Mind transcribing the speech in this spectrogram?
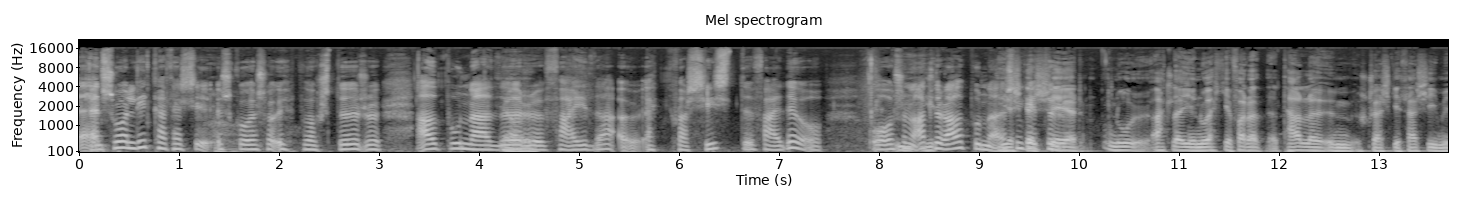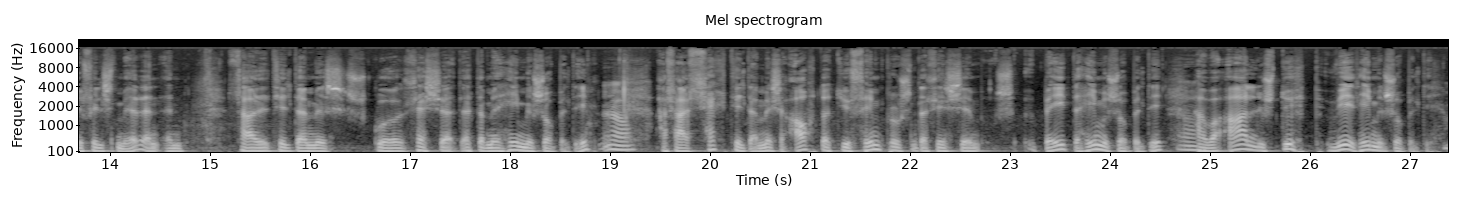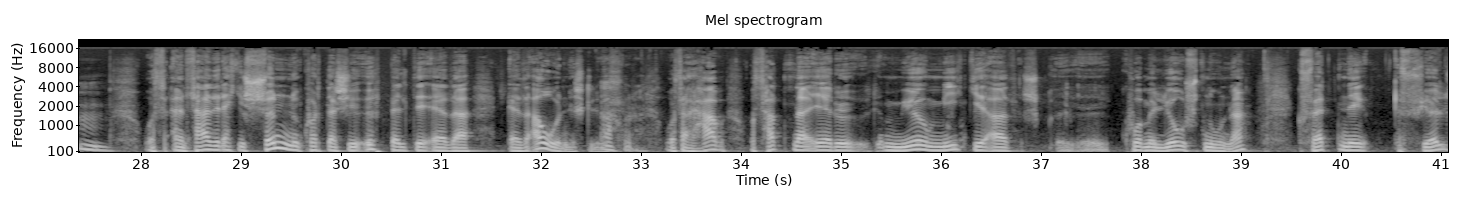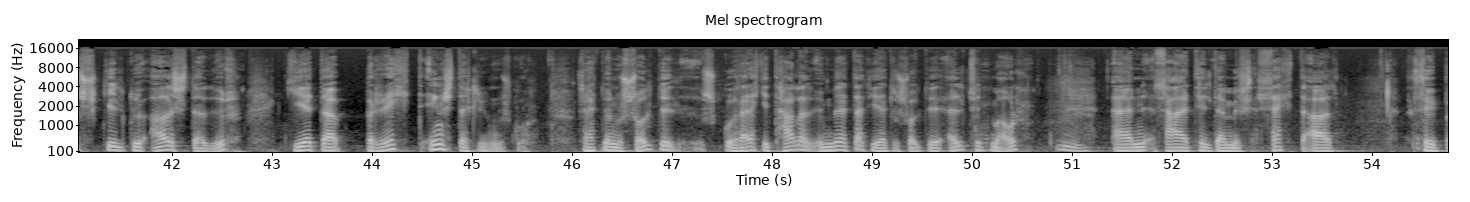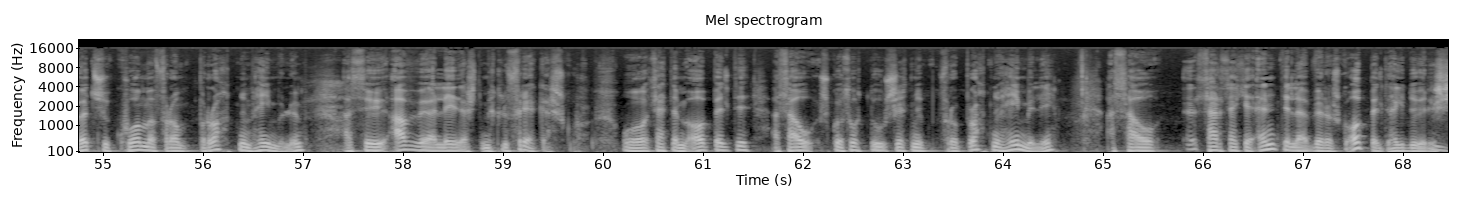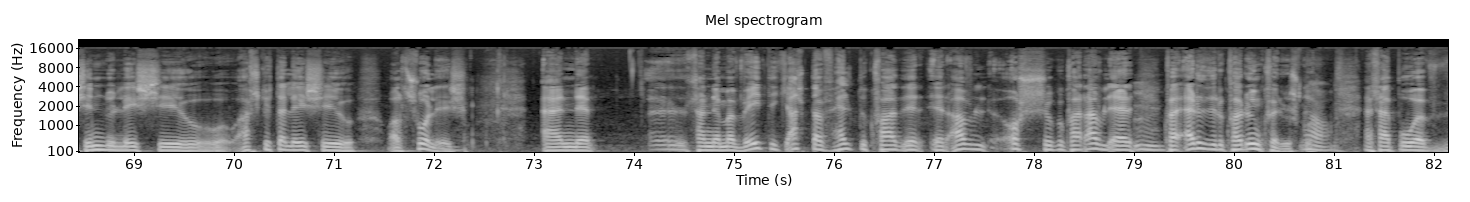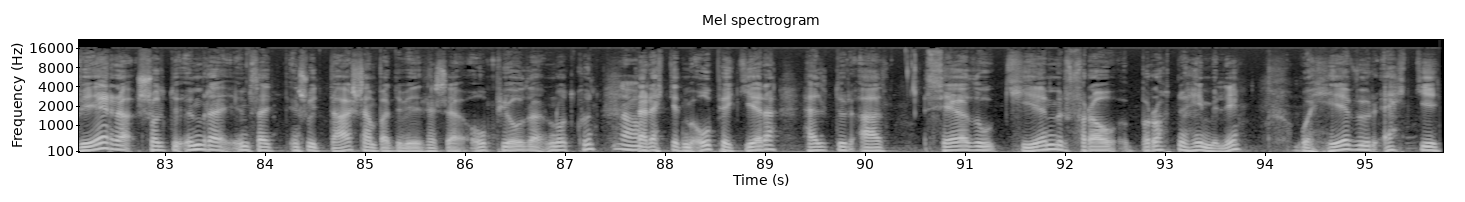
en svo líka þessi sko eins og uppvöxtur aðbúnaður Já, já. fæða ekki hvað síst fæði og, og svona allur aðbúnaður sem getur segja, nú ætla ég nú ekki að fara að tala um kannski það sem ég mér fylgst með en, en það er til dæmis sko þessa, þetta með heimilsopeldi já, að það er þekkt til dæmis að 85% af þeim sem beita heimilsopeldi hafa alist upp við heimilsopeldi mm. en það er ekki sönnum hvort það sé uppeldi eða, eða áunni og, það haf, og þarna eru mjög mikið að komi ljóst núna hvernig fjölskyldu aðstæður geta breytt einstaklingu sko. Þetta er nú svolítið, sko það er ekki talað um þetta því þetta er svolítið eldfind mál. En það er til dæmis þekkt að þau börn sem koma frá brotnum heimilum að þau afvega leiðast miklu frekar sko og þetta með ofbeldi að þá sko þóttu sért með frá brotnu heimili að þá þarf það ekki endilega að vera sko ofbeldi, það getur verið sinnuleysi og afskiptaleysi og, og allt svoleiðis. En e, þannig að maður veit ekki alltaf heldur hvað er, er orsöku, hvað er, er, hvað erður og hvað er umhverju sko. En það er búið að vera svolítið umræð um það eins og í dag sambandi við þessa ópjóða nótkun, Já. það er ekkert með ópjóð að gera heldur að þegar þú kemur frá brotnu heimili og hefur ekki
